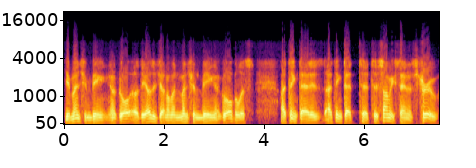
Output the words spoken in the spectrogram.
You mentioned being a glo- uh, the other gentleman mentioned being a globalist. I think that is I think that to, to some extent is true.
